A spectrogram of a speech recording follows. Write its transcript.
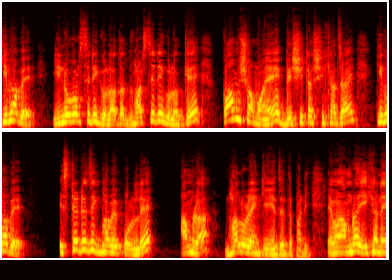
কীভাবে ইউনিভার্সিটিগুলো অর্থাৎ ভার্সিটিগুলোকে কম সময়ে বেশিটা শেখা যায়, কীভাবে স্ট্র্যাটেজিকভাবে পড়লে আমরা ভালো র্যাঙ্কিংয়ে যেতে পারি। এবং আমরা এখানে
